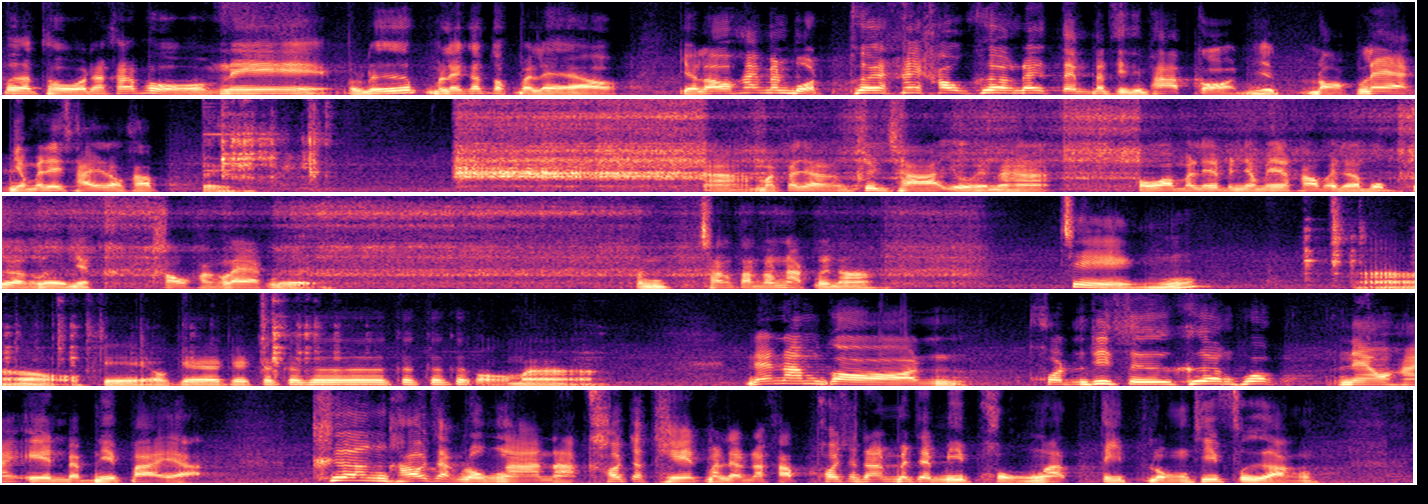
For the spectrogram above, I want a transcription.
เปิดโถนะครับผมนี่ปึ๊บมันเลยก็ตกไปแล้ว เดี๋ยวเราให้มันบดเพื่อให้เข้าเครื่องได้เต็มประสิทธิภาพก่อนอดอกแรกยังไม่ได้ใช้หรอกครับอ่ามันก็ยังขึ้นช้าอยู่เห็นไหมฮะเพราะว่าเมล็ดมันยังไม่ได้เข้าไปในระบบเครื่องเลยเนี่ยเข้าครั้งแรกเลย มันช่างตามน้ำหนักเลยนะเจ๋ง อ้าวโอเคโอเคโอเคก็ก็ก็ก็ก็ออกมา แนะนำก่อนคนที่ซื้อเครื่องพวกแนวไฮเอ็นแบบนี้ไปอะ เครื่องเขาจากโรงงานอะเขาจะเทสมาแล้วนะครับ เพราะฉะนั้นมันจะมีผงอะติดลงที่เฟือง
